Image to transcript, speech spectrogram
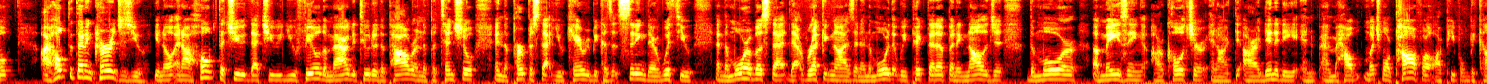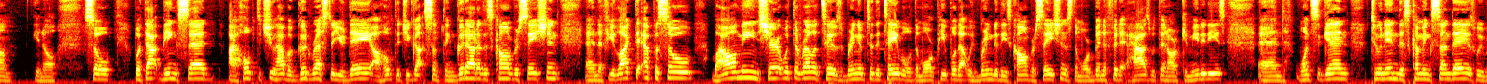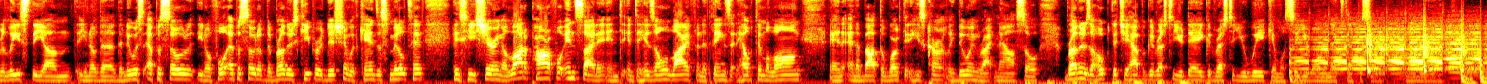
i hope that that encourages you you know and i hope that you that you you feel the magnitude of the power and the potential and the purpose that you carry because it's sitting there with you. And the more of us that that recognize it and the more that we pick that up and acknowledge it the more amazing our culture and our our identity and, and how much more powerful our people become you know so with that being said I hope that you have a good rest of your day. I hope that you got something good out of this conversation. And if you like the episode, by all means, share it with the relatives, bring them to the table. The more people that we bring to these conversations, the more benefit it has within our communities. And once again, tune in this coming Sunday as we release the, um, you know, the, the newest episode, you know, full episode of the Brothers Keeper edition with Kansas Middleton. He's, he's sharing a lot of powerful insight into, into his own life and the things that helped him along and, and about the work that he's currently doing right now. So, brothers, I hope that you have a good rest of your day, good rest of your week, and we'll see you on the next episode.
